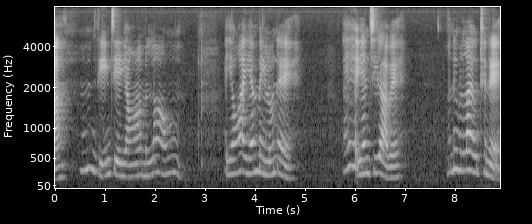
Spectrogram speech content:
လားဟွန်းဒီအင်ဂျီရောင်ကမလောက်ဘူးအရောင်ကအရင်မိန်လွန်းတယ်အဲအရင်ကြီးတာပဲငါနေမလိုက်ဘူးထင်တယ်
